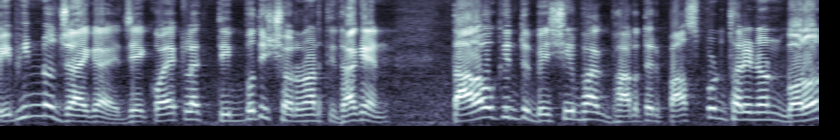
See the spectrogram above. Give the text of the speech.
বিভিন্ন জায়গায় যে কয়েক লাখ তিব্বতী শরণার্থী থাকেন, তারাও কিন্তু বেশিরভাগ ভারতের পাসপোর্টধারী নন, বরং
